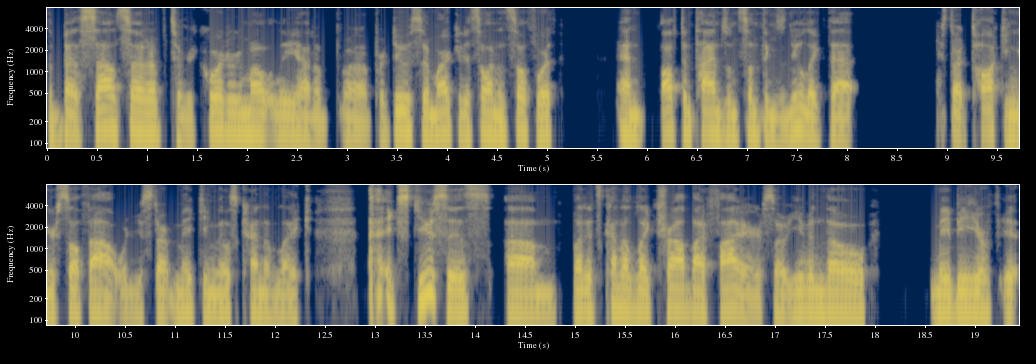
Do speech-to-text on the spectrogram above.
the best sound setup to record remotely, how to uh, produce and market it, so on and so forth. And oftentimes, when something's new like that, you start talking yourself out when you start making those kind of like excuses. Um, but it's kind of like trial by fire. So even though maybe you're, it,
